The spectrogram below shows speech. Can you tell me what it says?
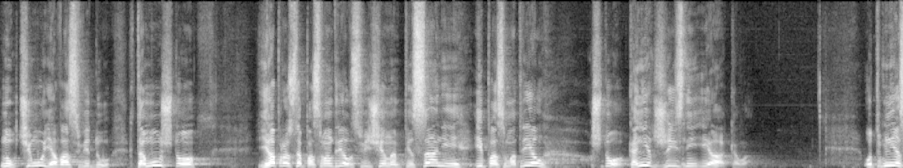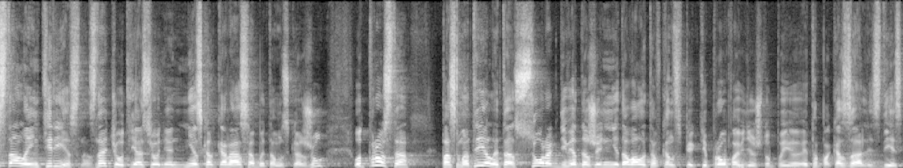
Ну, к чему я вас веду? К тому, что я просто посмотрел в Священном Писании и посмотрел, что конец жизни Иакова. Вот мне стало интересно, знаете, вот я сегодня несколько раз об этом скажу. Вот просто посмотрел, это 49, даже не давал это в конспекте проповеди, чтобы это показали здесь.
